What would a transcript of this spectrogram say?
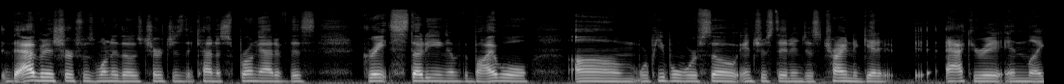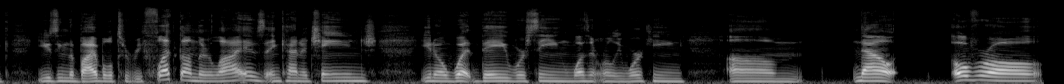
the Adventist church was one of those churches that kind of sprung out of this great studying of the Bible um, where people were so interested in just trying to get it accurate and like using the Bible to reflect on their lives and kind of change you know what they were seeing wasn't really working. Um, now overall,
